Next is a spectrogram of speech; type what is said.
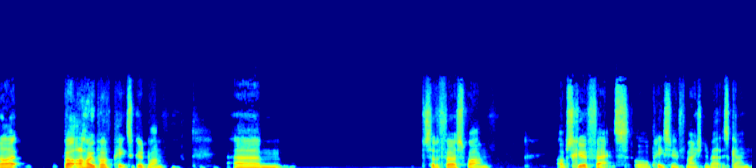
like. But I hope I've picked a good one. Um, so the first one, obscure facts or piece of information about this game,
